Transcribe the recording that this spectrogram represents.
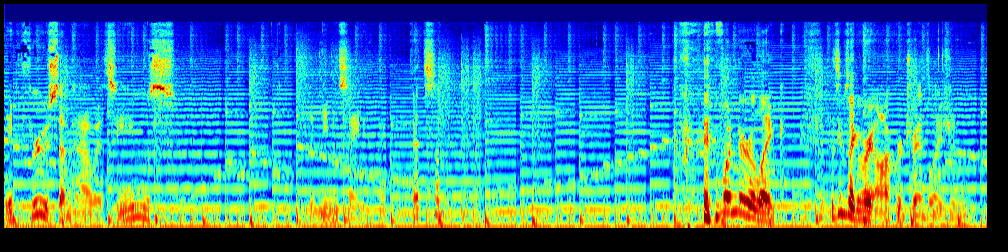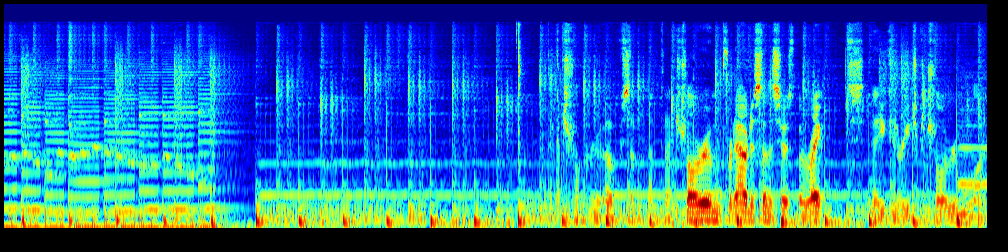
Made through somehow, it seems. That's. I wonder, like, that seems like a very awkward translation. The control room. Oh, so the control room. For now, descend the stairs to the right. Now you can reach control room one.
